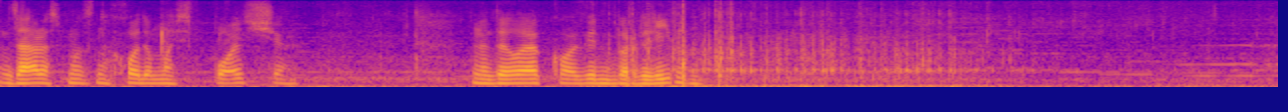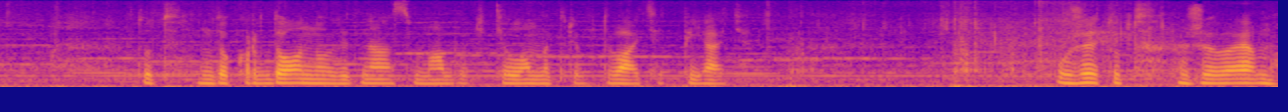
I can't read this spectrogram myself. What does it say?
Зараз ми знаходимося в Польщі, недалеко від Берліну. Тут до кордону від нас, мабуть, кілометрів 25. Уже тут живемо.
